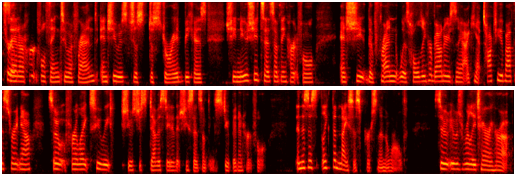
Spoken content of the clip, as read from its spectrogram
True. said a hurtful thing to a friend and she was just destroyed because she knew she'd said something hurtful and she the friend was holding her boundaries and I can't talk to you about this right now. So for like two weeks she was just devastated that she said something stupid and hurtful. And this is like the nicest person in the world. So it was really tearing her up.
